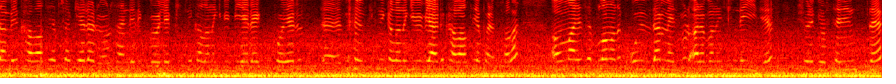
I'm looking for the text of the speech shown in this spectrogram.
İzmir'den beri kahvaltı yapacak yer arıyoruz. Hani dedik böyle piknik alanı gibi bir yere koyarız. e, piknik alanı gibi bir yerde kahvaltı yaparız falan. Ama maalesef bulamadık. O yüzden mecbur arabanın içinde yiyeceğiz. Şöyle göstereyim size.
